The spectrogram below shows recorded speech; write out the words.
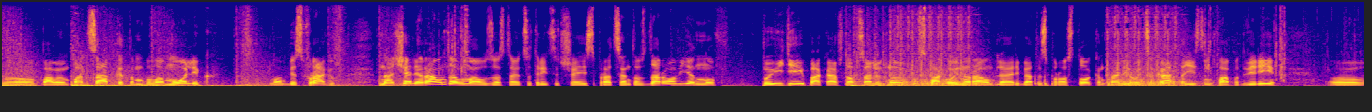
э, по-моему, подсадка, там была Молик, но без фрагов. В начале раунда у Мауза остается 36% здоровья. Ну, в- по идее, пока что абсолютно спокойный раунд для ребят из Просто. Контролируется карта, есть инфа по двери. Э,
